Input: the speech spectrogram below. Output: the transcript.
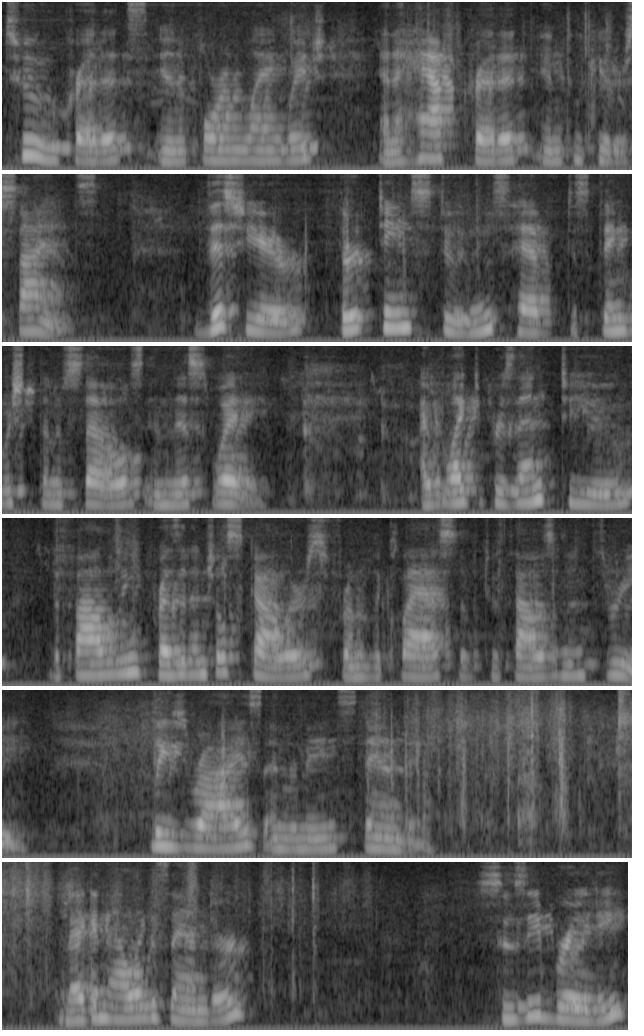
two credits in a foreign language and a half credit in computer science. This year, 13 students have distinguished themselves in this way. I would like to present to you the following presidential scholars from the class of 2003. Please rise and remain standing. Megan Alexander, Susie Brady,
